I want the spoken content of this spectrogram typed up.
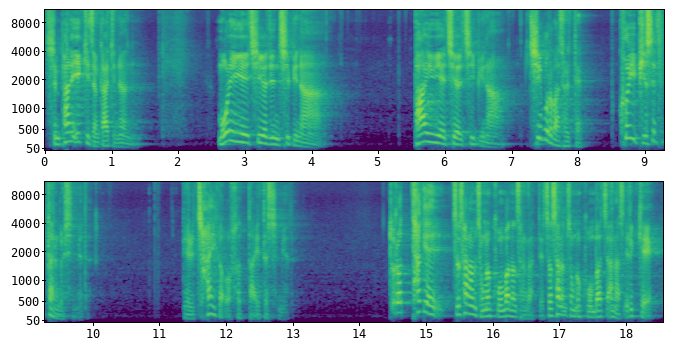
심판이 있기 전까지는 모래 위에 지어진 집이나 바위 위에 지어진 집이나 집으로 봤을 때 거의 비슷했다는 것입니다. 별 차이가 없었다 이 뜻입니다. 뚜렷하게 저 사람은 정말 구원받은 사람 같대. 저 사람은 정말 구원받지 않았어. 이렇게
